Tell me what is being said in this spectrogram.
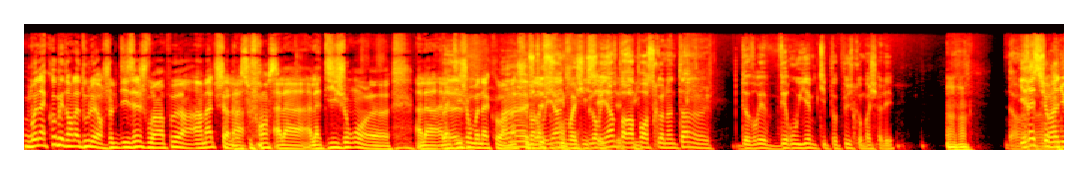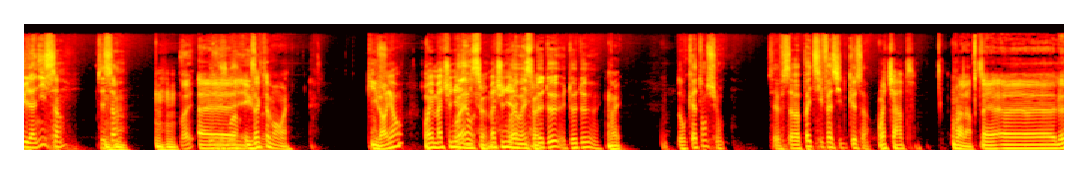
Monaco, mais dans la douleur. Je le disais, je vois un peu un, un match à la, La souffrance. à la, à la Dijon, euh, à la, à la Euh, Dijon Monaco. Un match je dans la suis, Lorient, moi, j'y sais, Lorient, par suis. rapport à ce qu'on entend, euh, devrait verrouiller un petit peu plus qu'au match aller. Mhm. Dans- Il reste sur un nul à Nice, hein. c'est ça? Ouais. Euh, exactement, ouais. Qui, Lorient Ouais, match nul Ouais, à Nice. Match nul Ouais, à Nice. ouais. 2-2, 2-2. Ouais. Donc attention, ça, ça va pas être si facile que ça. Watch out. Voilà. Euh, euh, le,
